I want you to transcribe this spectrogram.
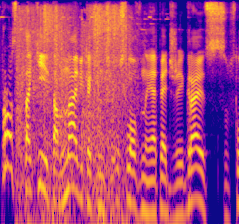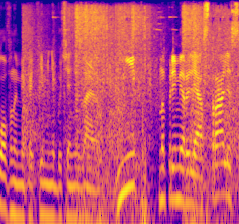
просто такие там Нави какие-нибудь условные, опять же, играют с условными какими-нибудь, я не знаю, NiP, например, или Астралис.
